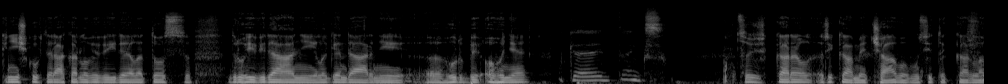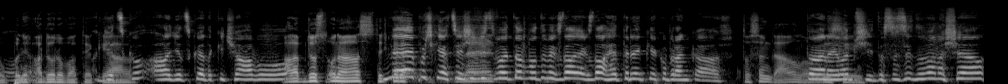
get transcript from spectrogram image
knížku, která Karlovi vyjde letos, druhý vydání legendární uh, hudby Ohně, OK, thanks. Což Karel říká mě čávo, musíte Karla úplně adorovat, jak děcko, já. ale děcko je taky čávo. Ale dost o nás. Teďka Ne, počkej, chci ještě říct o tom, o tom, jak zdal, jak zdal hat jako brankář. To jsem dál, no. To je nejlepší, to jsem si znova našel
